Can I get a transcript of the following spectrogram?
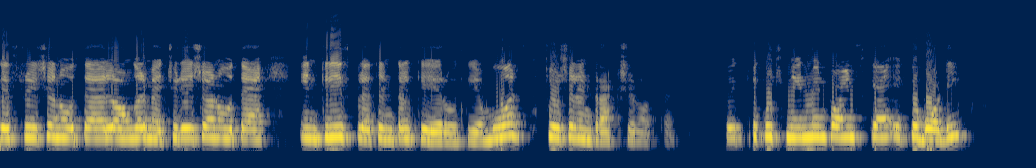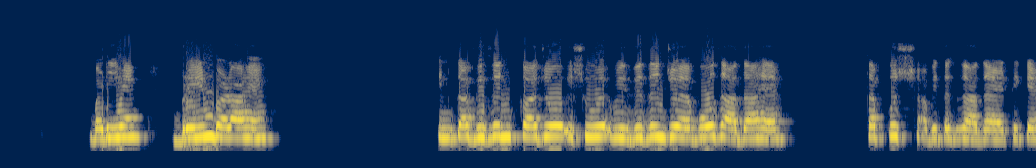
गेस्ट्रेशन होता है लॉन्गर मैचुरेशन होता है इंक्रीज प्लेसेंटल केयर होती है मोर सोशल इंट्रैक्शन होता है। तो इसके कुछ मेन मेन पॉइंट्स क्या है? एक तो बॉडी बड़ी है ब्रेन बड़ा है, इनका विजन का जो इशू विजन जो है वो ज़्यादा है, सब कुछ अभी तक ज़्यादा है, ठीक है?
